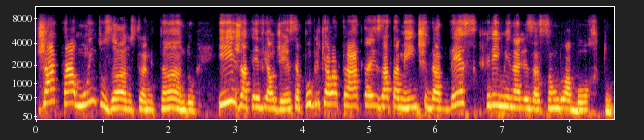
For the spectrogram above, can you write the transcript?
já está há muitos anos tramitando e já teve audiência pública, ela trata exatamente da descriminalização do aborto.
